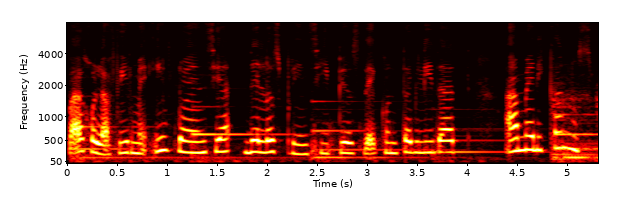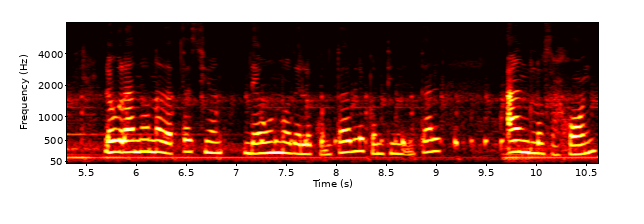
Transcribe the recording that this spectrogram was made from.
bajo la firme influencia de los principios de contabilidad americanos, logrando una adaptación de un modelo contable continental anglosajón,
